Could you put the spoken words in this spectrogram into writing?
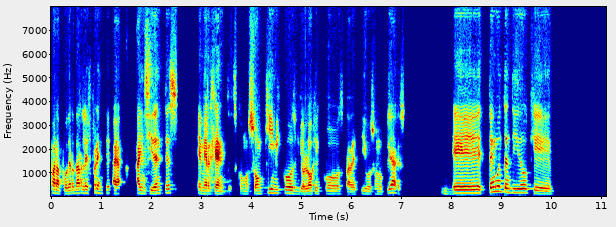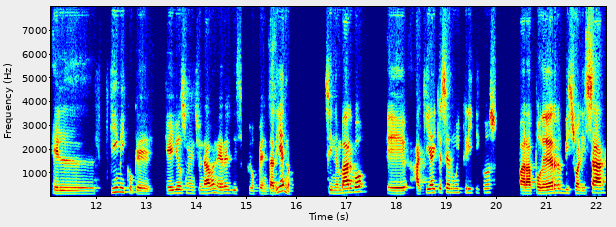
para poder darle frente a, incidentes emergentes, como son químicos, biológicos, radiactivos o nucleares. Eh, tengo entendido que el químico que, ellos mencionaban era el diciclopentadieno. Sin embargo, eh, aquí hay que ser muy críticos para poder visualizar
